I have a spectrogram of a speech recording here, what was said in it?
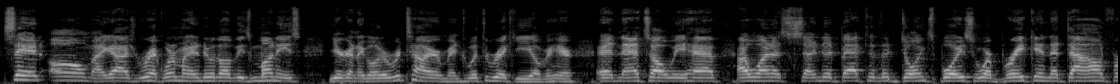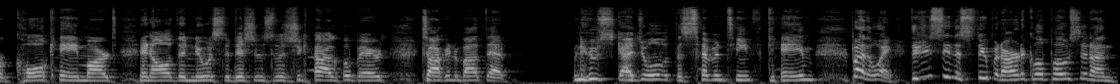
saying, Oh my gosh, Rick, what am I going to do with all these monies? You're going to go to retirement with Ricky over here. And that's all we have. I want to send it back to the Doinks boys who are breaking it down for Cole Kmet and all the newest additions to the Chicago Bears, talking about that new schedule with the 17th game. By the way, did you see the stupid article posted on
